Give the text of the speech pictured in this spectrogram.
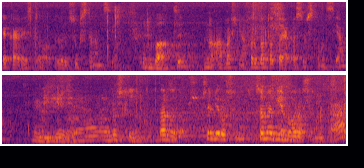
Jaka jest to y, substancja? Herbaty? No a właśnie, a herbata to jaka substancja? Roślina. Bardzo dobrze, czyli roślinki. Co my wiemy o roślinkach?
